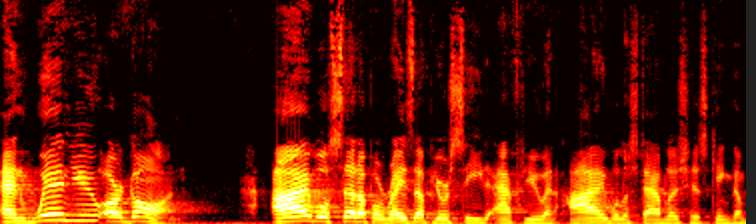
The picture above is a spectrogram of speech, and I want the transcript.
And when you are gone, I will set up or raise up your seed after you, and I will establish his kingdom.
